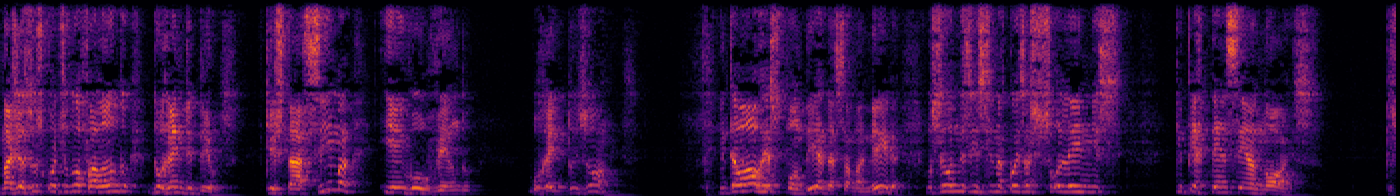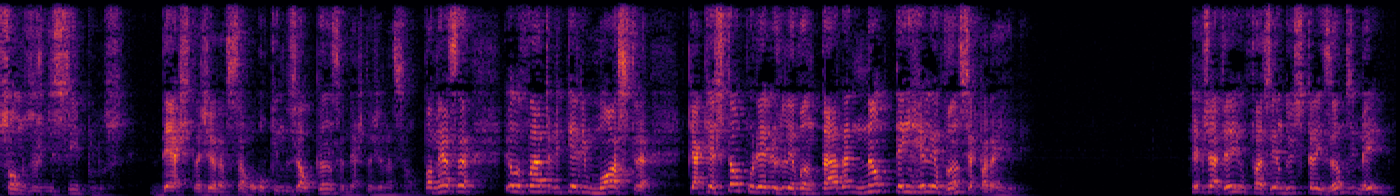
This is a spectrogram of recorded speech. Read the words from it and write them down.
Mas Jesus continua falando do reino de Deus, que está acima e envolvendo o reino dos homens. Então, ao responder dessa maneira, o Senhor nos ensina coisas solenes que pertencem a nós, que somos os discípulos, desta geração, ou que nos alcança nesta geração. Começa pelo fato de que ele mostra que a questão por eles levantada não tem relevância para ele. Ele já veio fazendo isso três anos e meio.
